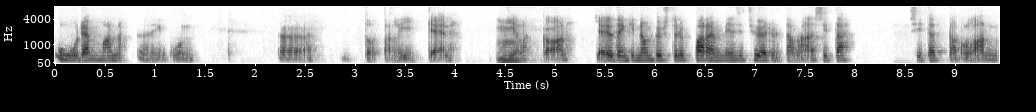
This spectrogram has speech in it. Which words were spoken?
uudemman niin kuin, ö, tota, liikkeen mm. kelkkaan. Ja jotenkin ne on pystynyt paremmin sit hyödyntämään sitä, sitä tavallaan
